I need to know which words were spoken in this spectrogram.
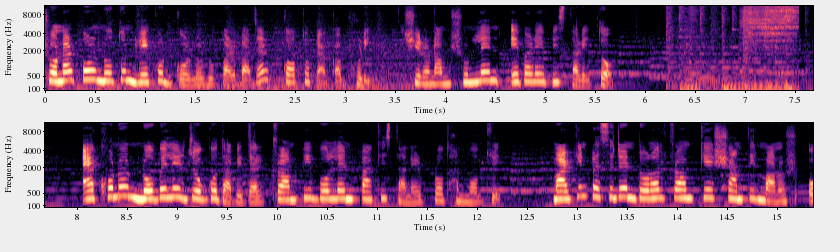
সোনার পর নতুন রেকর্ড গড়ল রূপার বাজার কত টাকা ভরি? শিরোনাম শুনলেন এবারে বিস্তারিত। এখনও নোবেলের যোগ্য দাবিদার ট্রাম্পই বললেন পাকিস্তানের প্রধানমন্ত্রী। মার্কিন প্রেসিডেন্ট ডোনাল্ড ট্রাম্পকে শান্তির মানুষ ও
